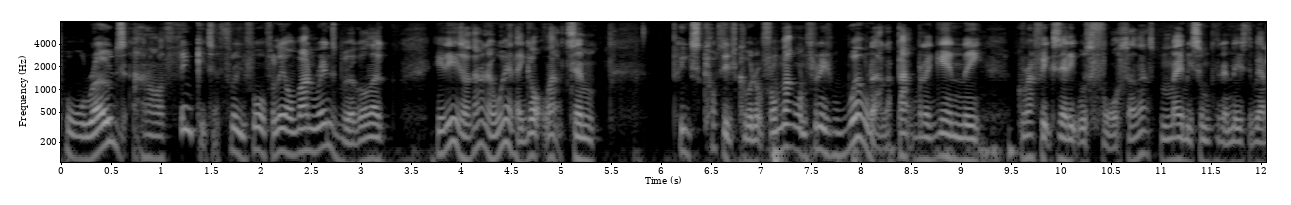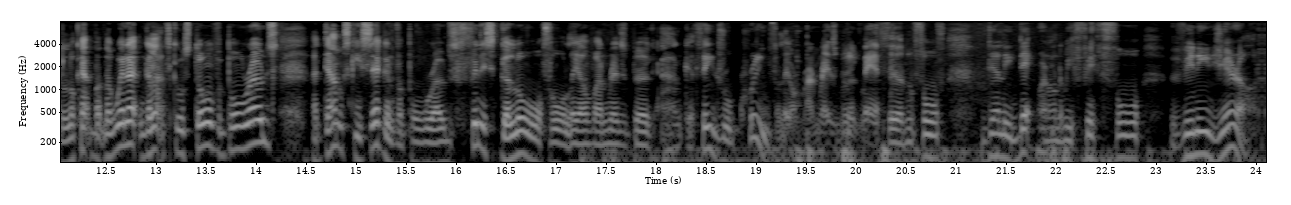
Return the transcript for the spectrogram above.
Paul Rhodes, and I think it's a 3 4 for Leon Van Rensburg, although it is. I don't know where they got that um, Peace Cottage coming up from. That one finished well down the back, but again, the graphics said it was four, so that's maybe something that needs to be able to look at. But the winner, Galactical Storm for Paul Rhodes, Adamski second for Paul Rhodes, Finis Galore for Leon Van Rensburg, and Cathedral Queen for Leon Van Rensburg, there third and fourth. Delhi Deck went on to be fifth for Vinnie Gerard.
